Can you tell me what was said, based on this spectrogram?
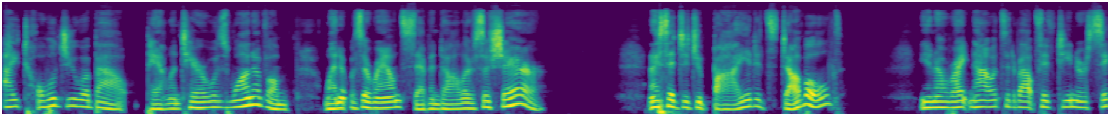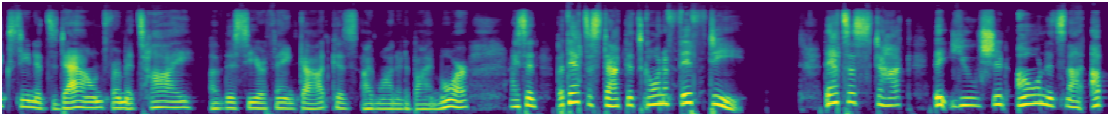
I told you about. Palantir was one of them when it was around $7 a share. And I said, Did you buy it? It's doubled. You know, right now it's at about 15 or 16. It's down from its high of this year, thank God, because I wanted to buy more. I said, but that's a stock that's going to 50. That's a stock that you should own. It's not up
